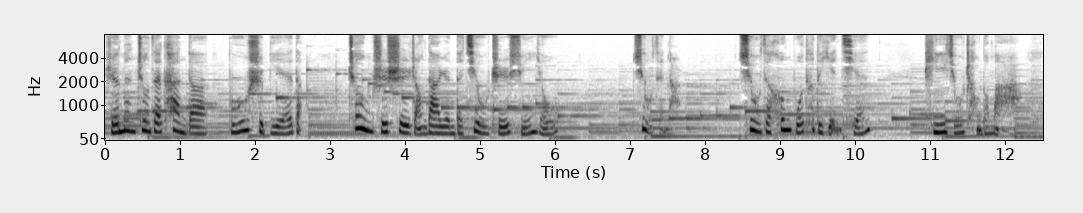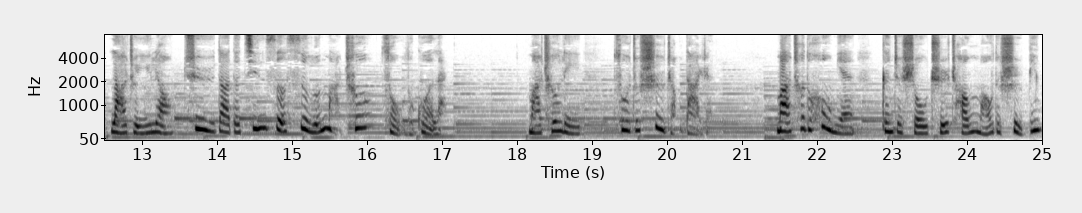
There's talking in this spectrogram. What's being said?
人们正在看的不是别的，正是市长大人的就职巡游。就在那儿，就在亨伯特的眼前。啤酒厂的马拉着一辆巨大的金色四轮马车走了过来，马车里坐着市长大人，马车的后面跟着手持长矛的士兵。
